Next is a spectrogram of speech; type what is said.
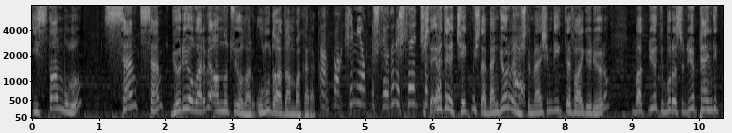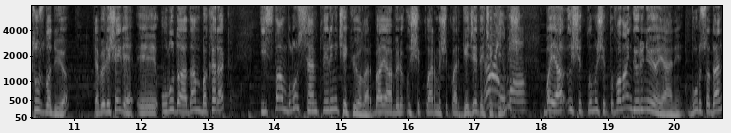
İstanbul'u semt semt görüyorlar ve anlatıyorlar Uludağ'dan bakarak. Ha, bak kim yapmış diyordun işte çıktı. İşte evet evet çekmişler. Ben görmemiştim. Ben şimdi ilk defa görüyorum. Bak diyor ki burası diyor Pendik Tuzla diyor. Ya böyle şeyle e, Uludağ'dan bakarak İstanbul'un semtlerini çekiyorlar. Bayağı böyle ışıklar mışıklar gece de Vay çekilmiş. be. Bayağı ışıklı mışıklı falan görünüyor yani. Bursa'dan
